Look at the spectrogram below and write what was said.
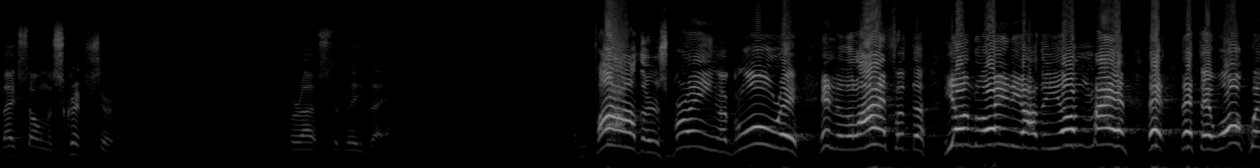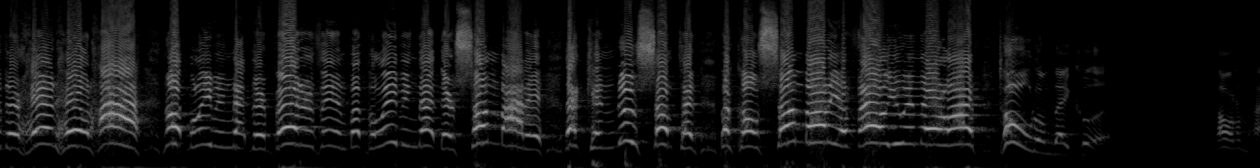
based on the scripture, for us to be that. And fathers bring a glory into the life of the young lady or the young man that, that they walk with their head held high, not believing that they're better than, but believing that there's somebody that can do something because somebody of value in their life told them they could, taught them how.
